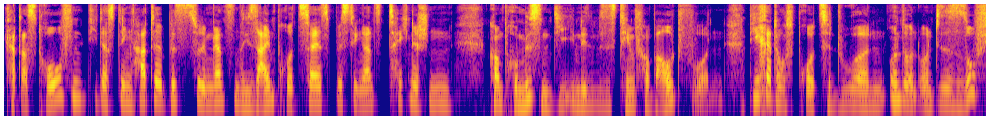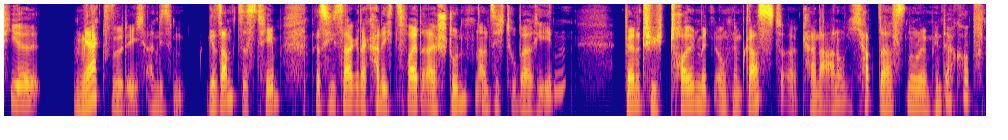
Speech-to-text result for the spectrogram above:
Katastrophen, die das Ding hatte, bis zu dem ganzen Designprozess, bis den ganzen technischen Kompromissen, die in dem System verbaut wurden, die Rettungsprozeduren und, und, und. Das ist so viel merkwürdig an diesem Gesamtsystem, dass ich sage, da kann ich zwei, drei Stunden an sich drüber reden. Wäre natürlich toll mit irgendeinem Gast, äh, keine Ahnung, ich habe das nur im Hinterkopf.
